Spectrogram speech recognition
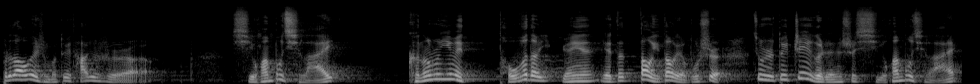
不知道为什么对他就是喜欢不起来，可能是因为头发的原因，也倒倒也倒也不是，就是对这个人是喜欢不起来，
